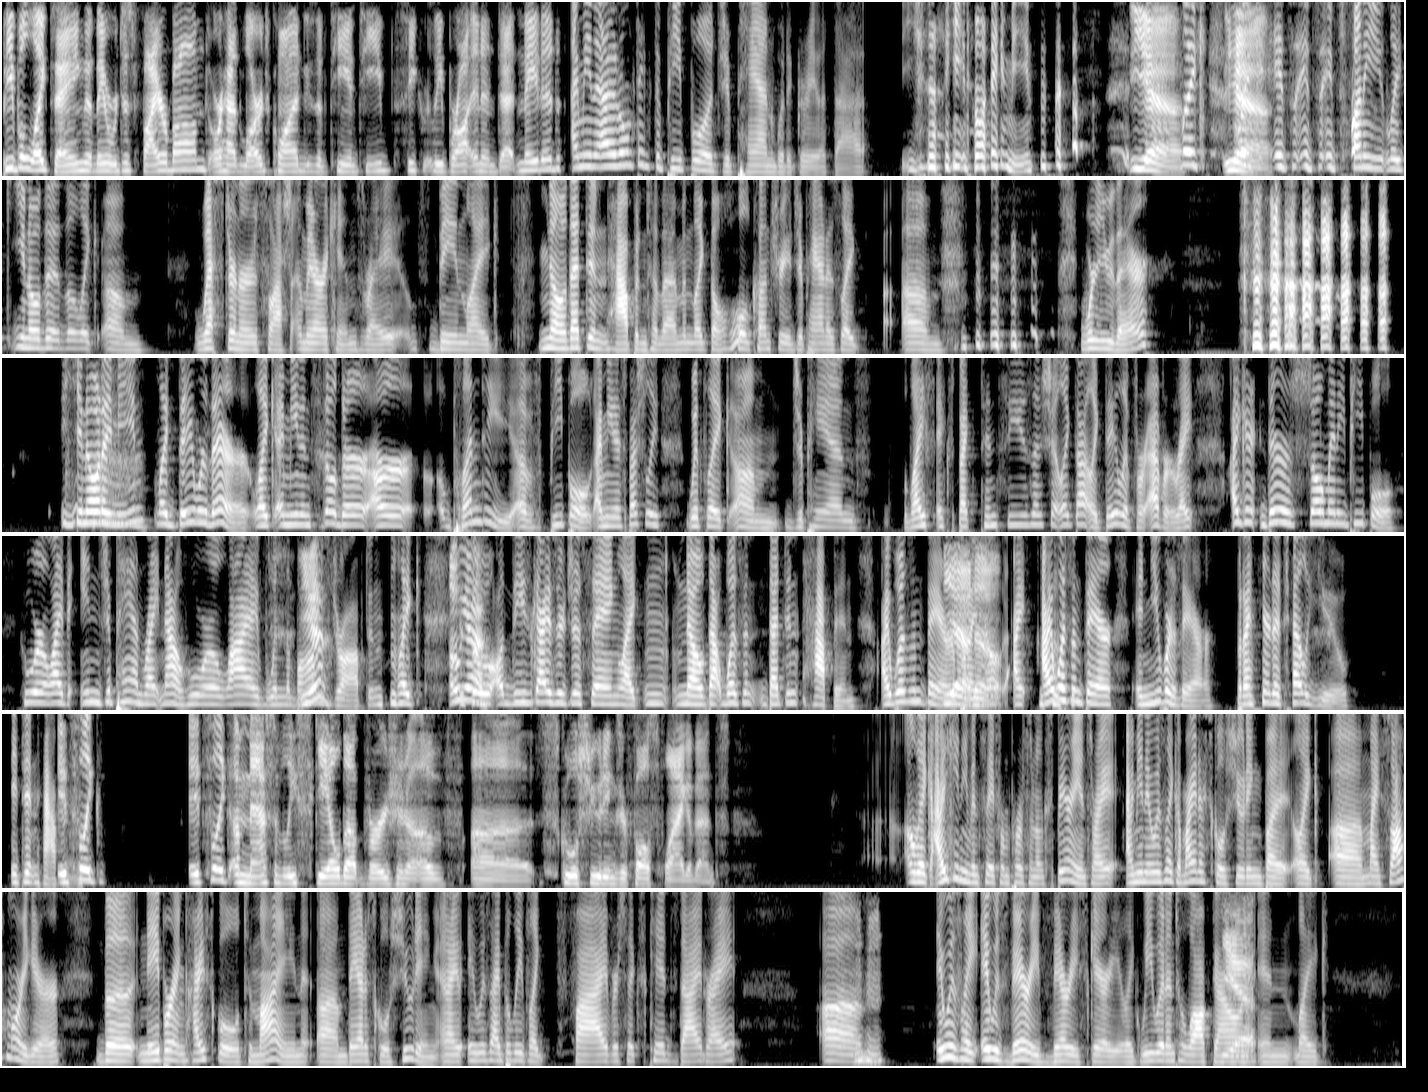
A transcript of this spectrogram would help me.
People like saying that they were just firebombed or had large quantities of TNT secretly brought in and detonated. I mean, I don't think the people of Japan would agree with that. you know what I mean? Yeah. like, Yeah. like it's it's it's funny, like you know the the like um Westerners slash Americans, right? It's being like, no, that didn't happen to them, and like the whole country of Japan is like, um, were you there? You know what I mean? Like they were there. Like I mean, and still there are plenty of people. I mean, especially with like um Japan's life expectancies and shit like that. Like they live forever, right? I get there are so many people who are alive in Japan right now who were alive when the bombs Yeah. dropped, and like Oh, yeah. So uh, these guys are just saying like, mm, no, that wasn't that didn't happen. I wasn't there, Yeah, but I no. know I I wasn't there, and you were there. But I'm here to tell you, it didn't happen. it's like it's like a massively scaled up version of uh school shootings or false flag events. like I can even say from personal experience, right? I mean, it was like a minor school shooting, but like uh, my sophomore year, the neighboring high school to mine, um, they had a school shooting, and I it was I believe like five or six kids died, right? Um, Mhm. it was like it was very very scary. Like we went into lockdown Yeah. and like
